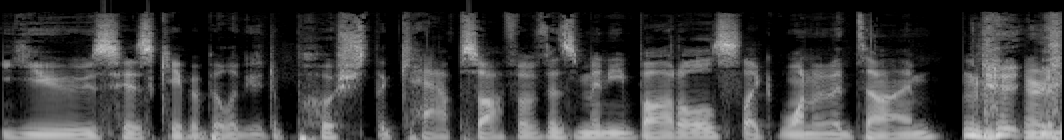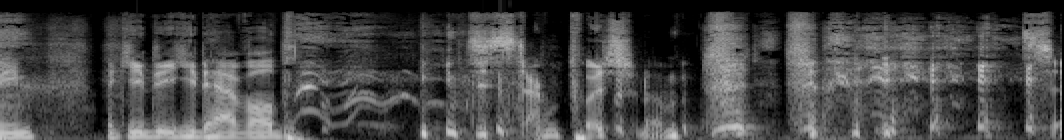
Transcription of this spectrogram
use his capability to push the caps off of as many bottles, like one at a time. You know what I mean? Like he'd he'd have all. just start pushing them. so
